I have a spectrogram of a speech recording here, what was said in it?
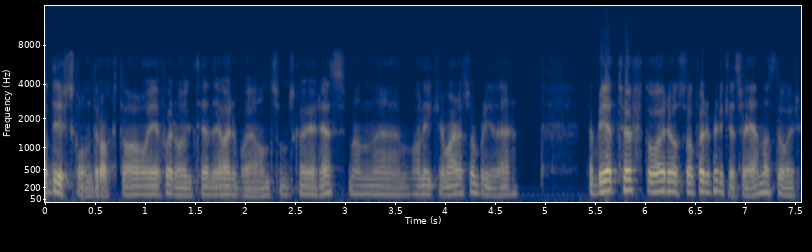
på driftskontrakter og i forhold til de arbeidene som skal gjøres. Men uh, så blir det, det blir et tøft år også for fylkesveien neste år.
